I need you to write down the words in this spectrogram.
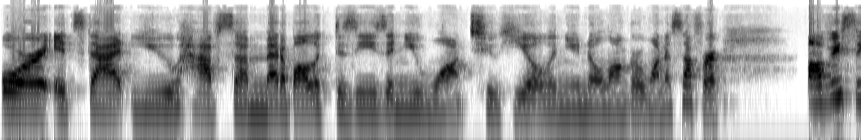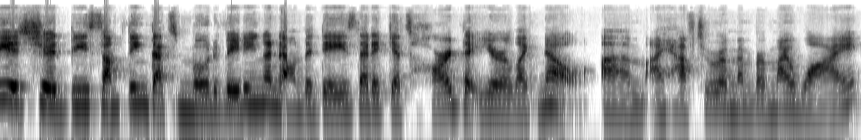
Or it's that you have some metabolic disease and you want to heal and you no longer want to suffer. Obviously, it should be something that's motivating and on the days that it gets hard that you're like, no, um, I have to remember my why.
